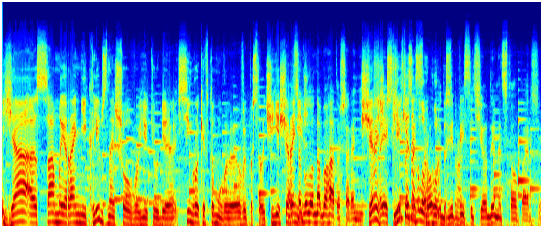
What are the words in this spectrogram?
Я е, самий ранній кліп знайшов в Ютубі сім років тому. Ви випустили. Чи є ще раніше? Це було набагато ще раніше. Ще раніше? Як Скільки десь загалом року гурт існує? 2011 перший.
